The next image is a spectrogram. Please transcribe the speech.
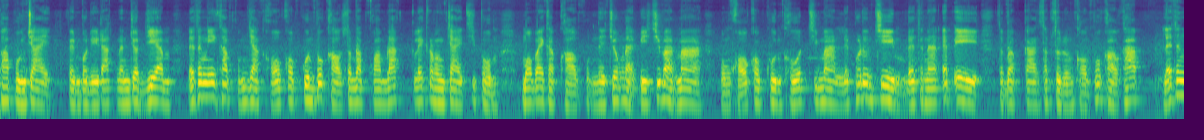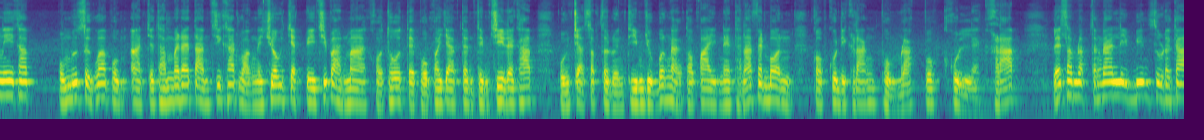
ภาคภูมิใจแฟนบอลอิรักนั้นยอดเยี่ยม และทั้งนี้ครับผมอยากขอขอบคุณพวกเขาสำหรับความรักและกำลังใจที่ผมมอบให้กับเขาผมในช่วงหลายปีที่ผ่านมา ผมขอขอบคุณโค้ชชิมานและผู้ร่วมทีมและทางด้าน FA สำหรับการสนับสนุนของพวกเขาครับ และทั้งนี้ครับ ผมรู้สึกว่าผมอาจจะทำไม่ได้ตามที่คาดหวังในช่วง 7 ปีที่ผ่านมาขอโทษ แต่ผมพยายามเต็มเต็มที่เลยครับ ผมจะสนับสนุนทีมอยู่เบื้องหลังต่อไปในฐานะแฟนบอลขอบคุณอีกครั้ง ผมรักพวกคุณแหละครับ และสำหรับทางด้านลีบินสุรกา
